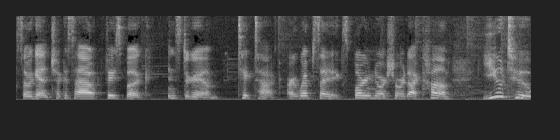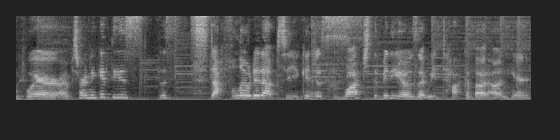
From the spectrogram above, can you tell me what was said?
So again, check us out Facebook, Instagram, TikTok, our website exploringnorthshore.com, YouTube where I'm starting to get these this stuff loaded up so you can just watch the videos that we talk about on here.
